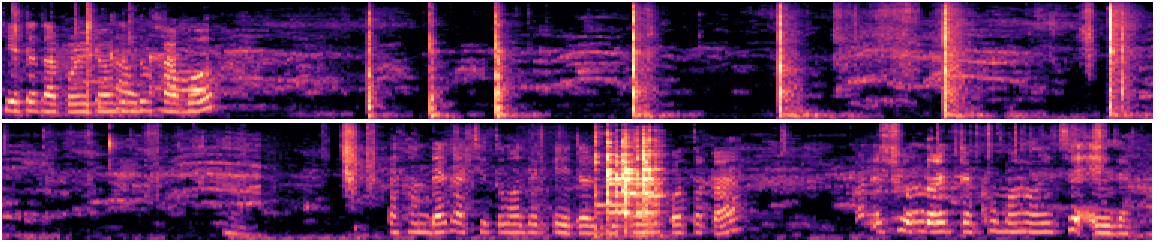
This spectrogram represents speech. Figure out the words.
কেটে তারপর এটাও কিন্তু খাব। এখন দেখাচ্ছি তোমাদেরকে এটার ভিতরে কতটা মানে সুন্দর একটা খোমা হয়েছে এই দেখো।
